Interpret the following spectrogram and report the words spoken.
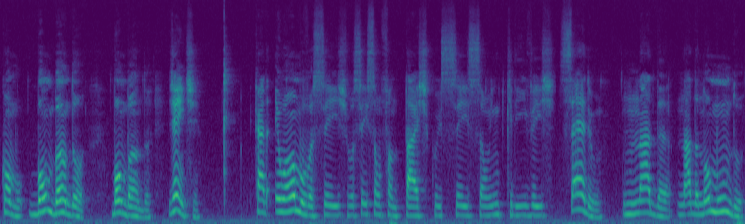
como? Bombando. Bombando. Gente, cara, eu amo vocês. Vocês são fantásticos. Vocês são incríveis. Sério, nada, nada no mundo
